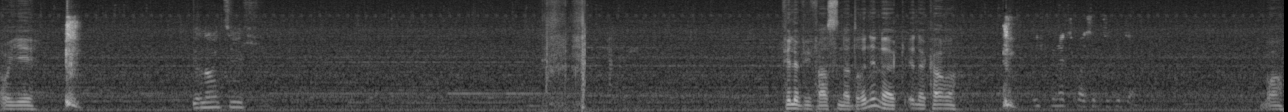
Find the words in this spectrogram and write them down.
Oh je. 94. Philipp, wie warst du denn da drin in der, in der Karre? Ich bin jetzt bei 70 Prozent. Boah.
